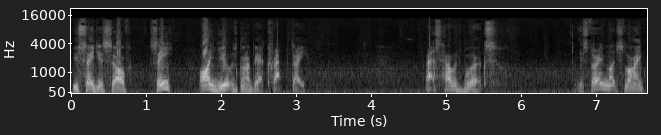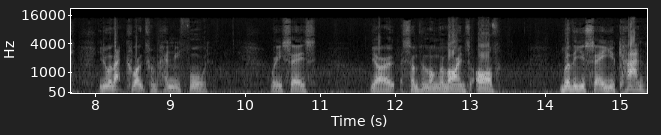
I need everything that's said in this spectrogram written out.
you say to yourself, "See, I knew it was going to be a crap day." That's how it works. It's very much like you know that quote from Henry Ford where he says, you know, something along the lines of, whether you say you can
